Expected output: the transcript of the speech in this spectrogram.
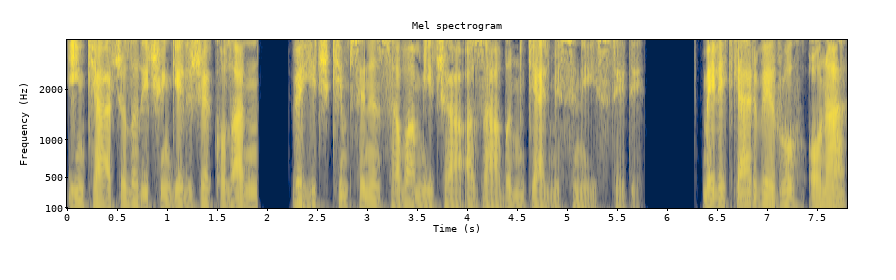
inkarcılar için gelecek olan ve hiç kimsenin savamayacağı azabın gelmesini istedi. Melekler ve ruh ona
